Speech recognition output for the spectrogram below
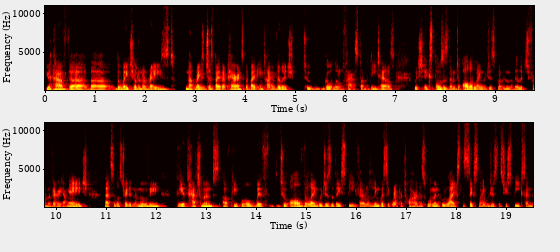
You have the, the, the way children are raised, not raised just by their parents, but by the entire village, to go a little fast on the details, which exposes them to all the languages spoken in the village from a very young age. That's illustrated in the movie. The attachment of people with to all the languages that they speak, their linguistic repertoire. This woman who likes the six languages that she speaks, and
